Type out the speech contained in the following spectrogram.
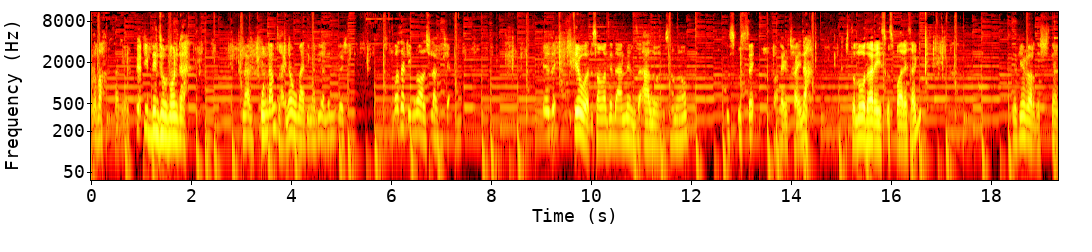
ल साथीहरू। टिपिदिन्छु मुन्टा। मुन्टा पनि छैन ऊ माथि माथि अलिअलि कसरी टिप्नु अल्छी लाग्छ। यो चाहिँ दामी हुन्छ आलुहरूसँग हो इस्कुस चाहिँ ढलेको छैन कस्तो लोधरे इस्कुस परेछ कि यो के गर्दैछ त्यहाँ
